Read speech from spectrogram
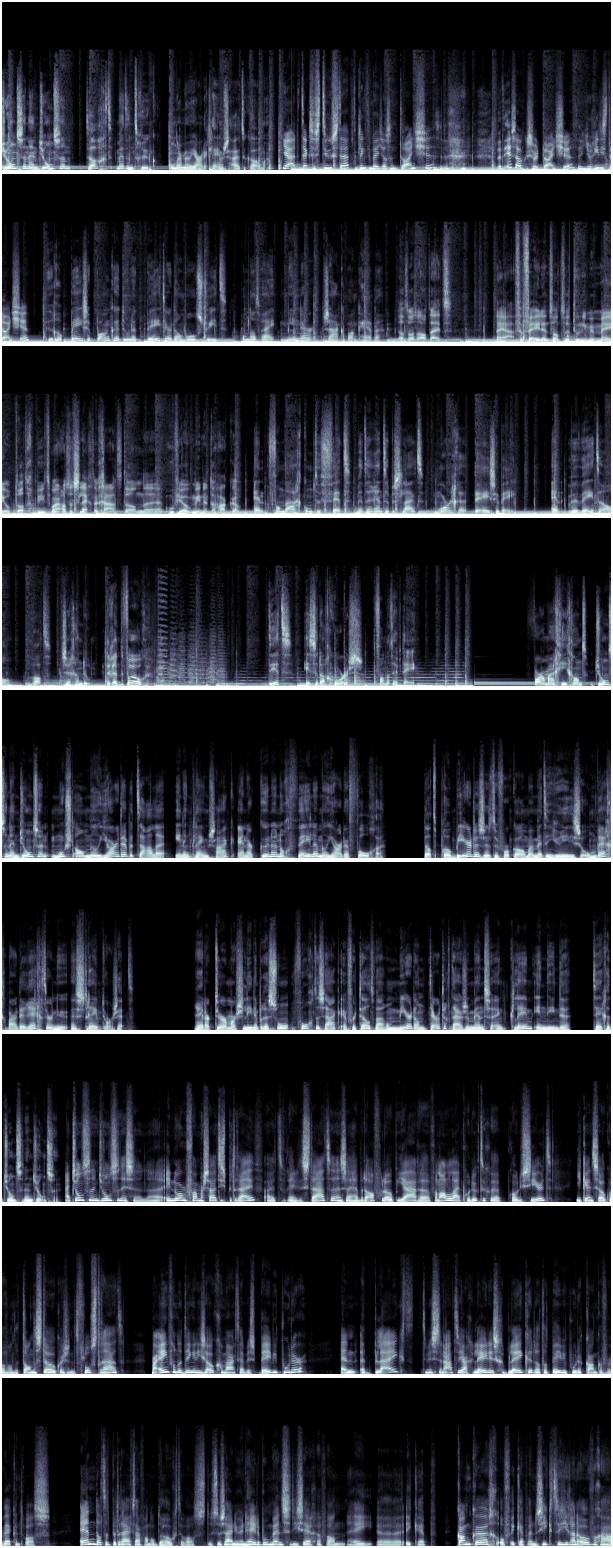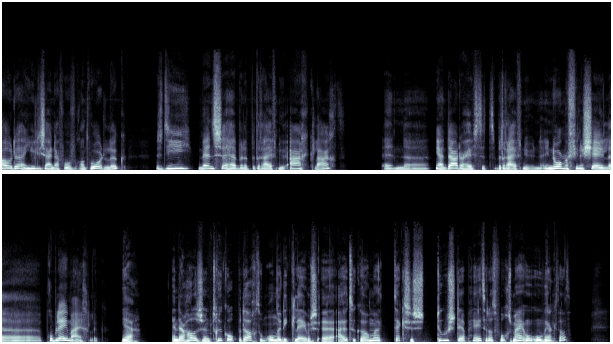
Johnson Johnson dacht met een truc onder miljardenclaims uit te komen. Ja, de Texas Two-Step klinkt een beetje als een dansje. Het is ook een soort dansje, een juridisch dansje. Europese banken doen het beter dan Wall Street, omdat wij minder zakenbanken hebben. Dat was altijd nou ja, vervelend, want we doen niet meer mee op dat gebied. Maar als het slechter gaat, dan uh, hoef je ook minder te hakken. En vandaag komt de Fed met een rentebesluit, morgen de ECB. En we weten al wat ze gaan doen. De rente verhogen. Dit is de dagkoers van het FD. Pharma-gigant Johnson Johnson moest al miljarden betalen in een claimzaak en er kunnen nog vele miljarden volgen. Dat probeerden ze te voorkomen met een juridische omweg waar de rechter nu een streep doorzet. Redacteur Marceline Bresson volgt de zaak en vertelt waarom meer dan 30.000 mensen een claim indienden tegen Johnson Johnson. Johnson Johnson is een uh, enorm farmaceutisch bedrijf uit de Verenigde Staten. En zij hebben de afgelopen jaren van allerlei producten geproduceerd. Je kent ze ook wel van de tandenstokers en het vlosstraat. Maar een van de dingen die ze ook gemaakt hebben is babypoeder. En het blijkt, tenminste een aantal jaar geleden is gebleken dat dat babypoeder kankerverwekkend was. En dat het bedrijf daarvan op de hoogte was. Dus er zijn nu een heleboel mensen die zeggen van... hé, hey, uh, ik heb kanker of ik heb een ziekte hieraan overgehouden... en jullie zijn daarvoor verantwoordelijk. Dus die mensen hebben het bedrijf nu aangeklaagd. En uh, ja, daardoor heeft het bedrijf nu een enorme financiële probleem eigenlijk. Ja, en daar hadden ze een truc op bedacht om onder die claims uh, uit te komen. Texas Two-Step heette dat volgens mij. Hoe, hoe werkt dat?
